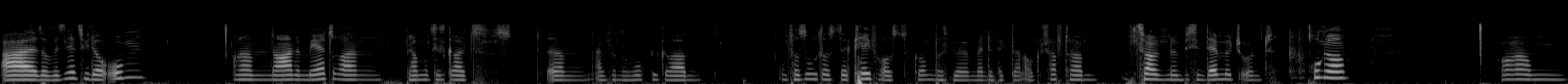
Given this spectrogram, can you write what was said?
Also, wir sind jetzt wieder oben. Ähm, nah an dem Meer dran. Wir haben uns jetzt gerade ähm, einfach nur hochgegraben und versucht aus der Cave rauszukommen, was wir im Endeffekt dann auch geschafft haben. Zwar mit ein bisschen Damage und Hunger. Ähm,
